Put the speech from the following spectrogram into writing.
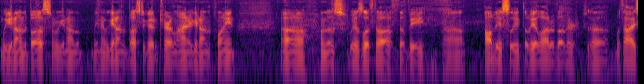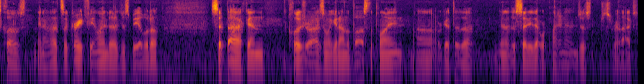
We get on the bus, or we get on the you know we get on the bus to go to Carolina, or get on the plane. Uh, when those wheels lift off, there'll be uh, asleep. There'll be a lot of other uh, with eyes closed. You know, that's a great feeling to just be able to sit back and close your eyes when we get on the bus, the plane, uh, or get to the you know the city that we're playing in, and just just relax.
